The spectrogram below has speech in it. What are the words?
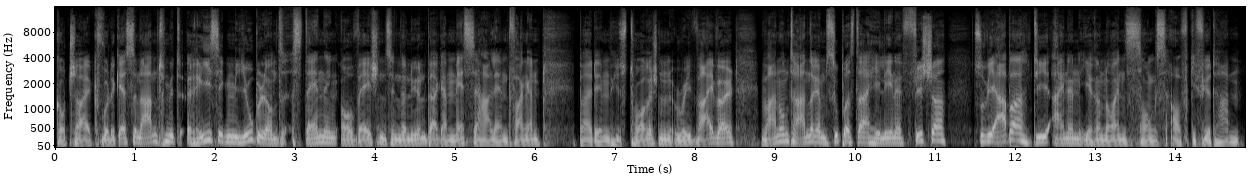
Gottschalk wurde gestern Abend mit riesigem Jubel und Standing Ovations in der Nürnberger Messehalle empfangen. Bei dem historischen Revival waren unter anderem Superstar Helene Fischer sowie aber, die einen ihrer neuen Songs aufgeführt haben.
